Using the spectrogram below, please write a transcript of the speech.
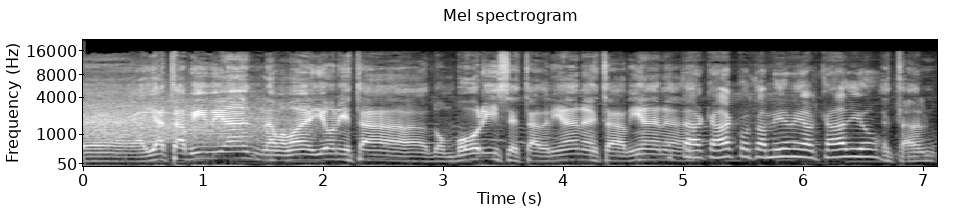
Eh, allá está Vivian, la mamá de Johnny, está Don Boris, está Adriana, está Diana. Está Caco también y Arcadio. Están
